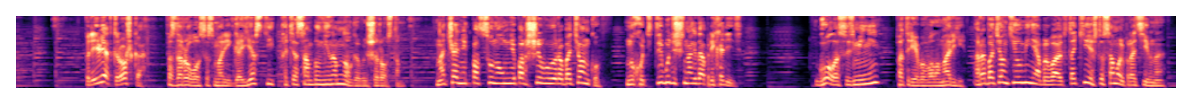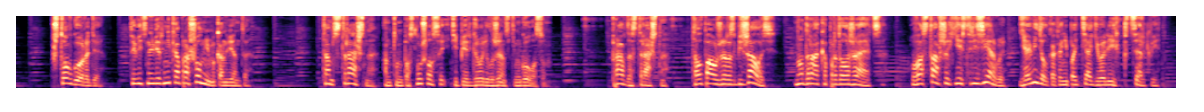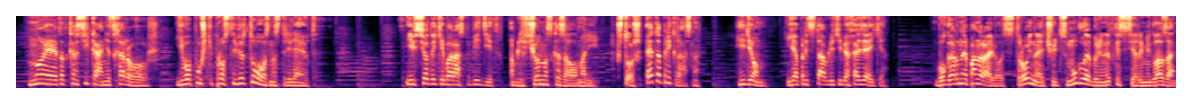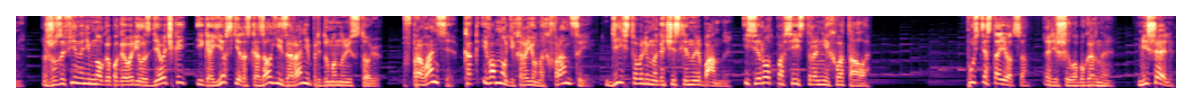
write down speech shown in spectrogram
«Привет, крошка!» – поздоровался с Мари Гаевский, хотя сам был не намного выше ростом. «Начальник подсунул мне паршивую работенку. Ну, хоть ты будешь иногда приходить». «Голос измени», – потребовала Мари. «А работенки у меня бывают такие, что самой противно. «Что в городе? Ты ведь наверняка прошел мимо конвента». «Там страшно», — Антон послушался и теперь говорил женским голосом. «Правда страшно. Толпа уже разбежалась, но драка продолжается. У восставших есть резервы. Я видел, как они подтягивали их к церкви. Но этот корсиканец хорош. Его пушки просто виртуозно стреляют». «И все-таки Барас победит», — облегченно сказала Мари. «Что ж, это прекрасно. Идем, я представлю тебя хозяйке». Бугарне понравилась стройная, чуть смуглая брюнетка с серыми глазами. Жозефина немного поговорила с девочкой, и Гаевский рассказал ей заранее придуманную историю. В Провансе, как и во многих районах Франции, действовали многочисленные банды, и сирот по всей стране хватало. «Пусть остается», — решила Бугарне. «Мишель,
